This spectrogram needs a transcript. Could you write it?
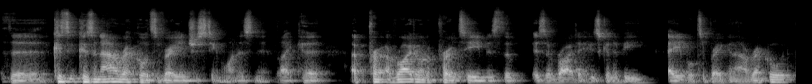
the because because an hour record's a very interesting one, isn't it? Like a a, pro, a, rider on a pro team is the is a rider who's going to be able to break an hour record.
